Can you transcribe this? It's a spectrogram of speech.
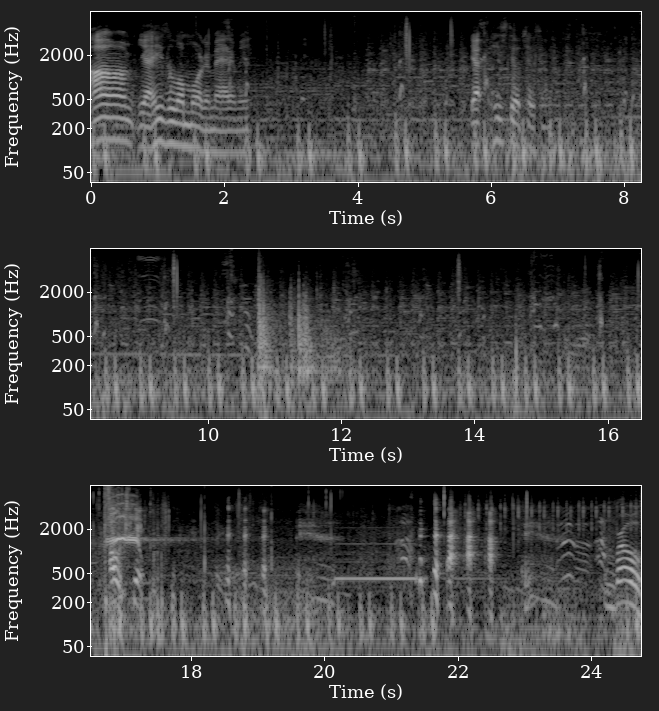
Um, yeah, he's a little more than mad at me. Yep, he's still chasing me. Oh shit! Bro,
